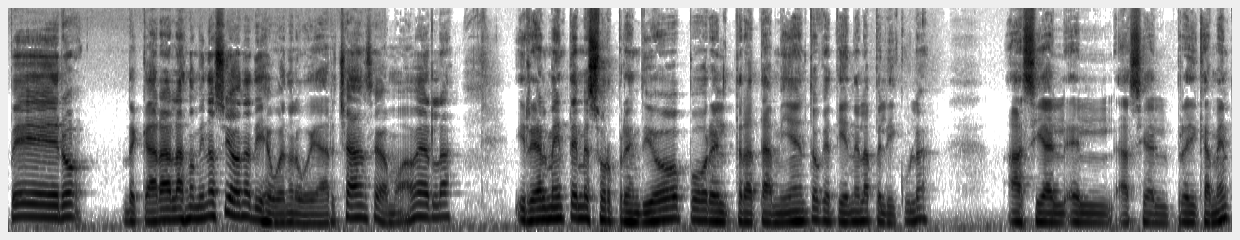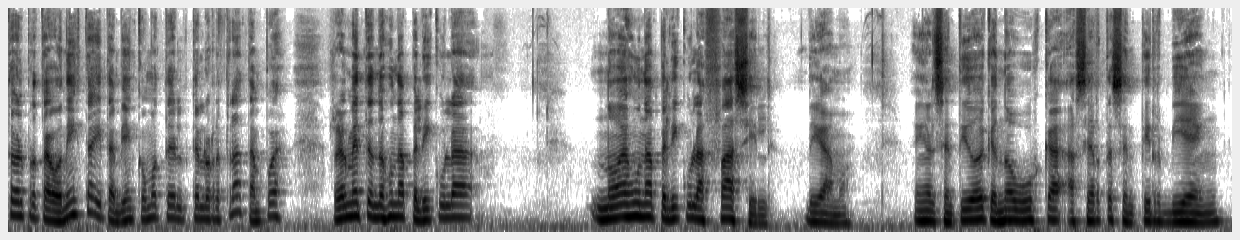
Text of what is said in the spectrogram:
Pero de cara a las nominaciones, dije, bueno, le voy a dar chance, vamos a verla. Y realmente me sorprendió por el tratamiento que tiene la película hacia el, hacia el predicamento del protagonista y también cómo te, te lo retratan, pues. Realmente no es una película, no es una película fácil, digamos, en el sentido de que no busca hacerte sentir bien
